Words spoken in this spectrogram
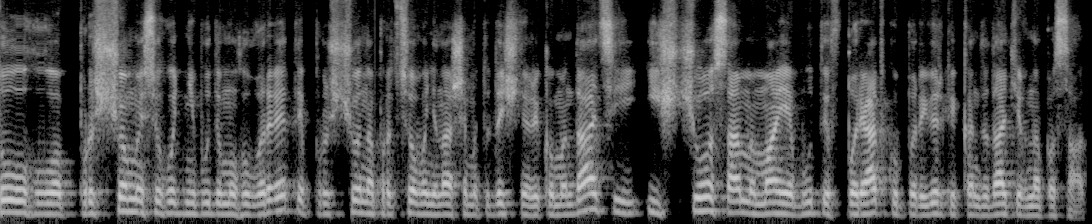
того, про що ми сьогодні будемо говорити, про що напрацьовані наші методичні рекомендації, і що саме має бути в порядку перевірки кандидатів на посад.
